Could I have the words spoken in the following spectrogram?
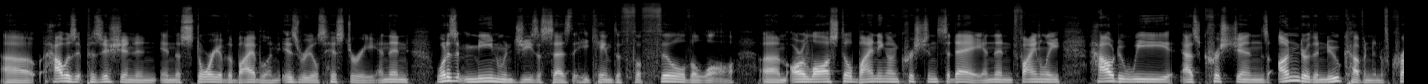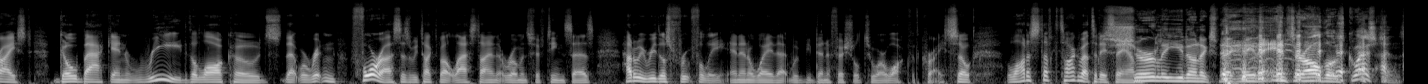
Uh, how is it positioned in, in the story of the Bible and Israel's history? And then what does it mean when Jesus says that he came to fulfill the law? Um, are laws still binding on Christians today? And then finally, how do we, as Christians under the new covenant of Christ, go back and read the law codes that were written for us, as we talked about last time that Romans 15 says? How do we read those fruitfully and in a way that would be beneficial to our walk with Christ? So, a lot of stuff to talk about today, Sam. Surely you don't expect me to answer all those questions.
